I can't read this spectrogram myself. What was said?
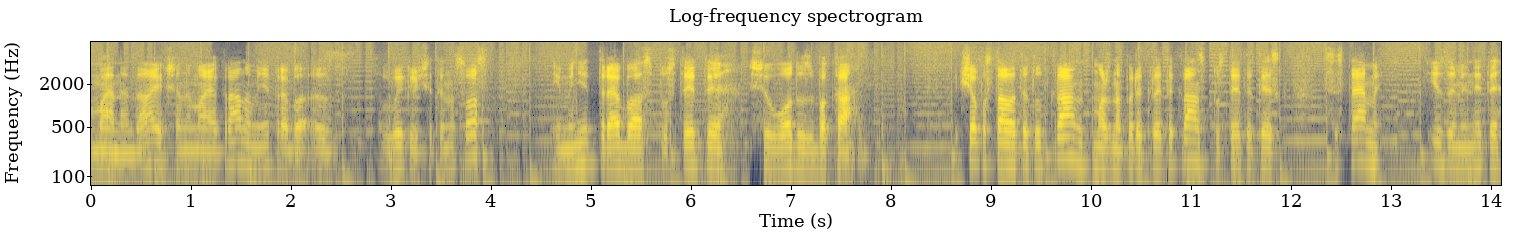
у мене, да, якщо немає крану, мені треба виключити насос і мені треба спустити всю воду з бака. Якщо поставити тут кран, можна перекрити кран, спустити тиск системи і замінити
